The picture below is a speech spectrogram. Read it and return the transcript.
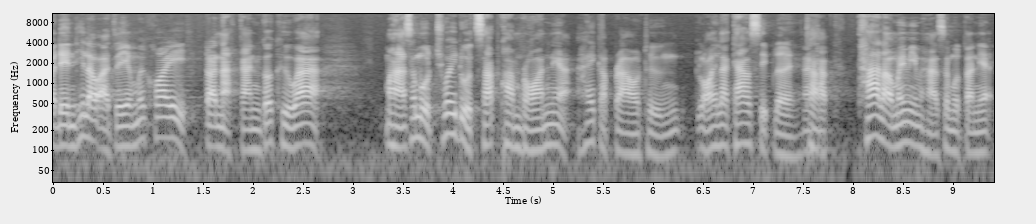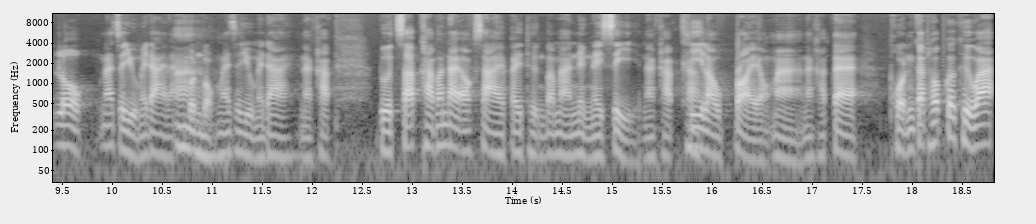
ประเด็นที่เราอาจจะยังไม่ค่อยตระหนักกันก็คือว่ามหาสมุทรช่วยดูดซับความร้อนเนี่ยให้กับเราถึงร้อยละ 90 เลยนะคครัรับบถ้าเราไม่มีมหาสมุทรตอนเนี้ยโลกน่าจะอยู่ไม่ได้แล้วอ่าบนบกน่าจะอยู่ไม่ได้นะครับดูดซับคาร์บอนไดออกไซด์ไปถึงประมาณ 1 ใน4นะครับครับที่เราปล่อยออกมานะครับแต่ผลกระทบก็คือว่า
